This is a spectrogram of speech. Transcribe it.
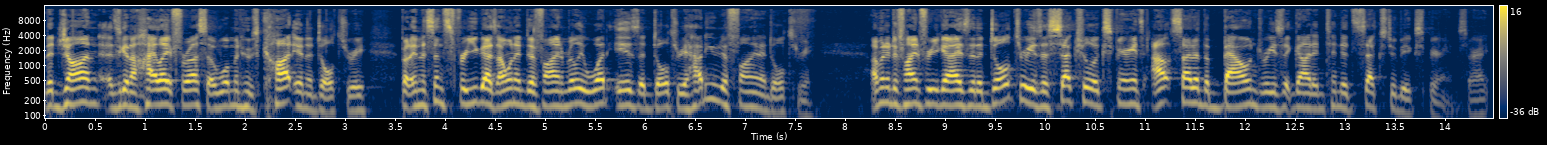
That John is going to highlight for us a woman who's caught in adultery. But in a sense, for you guys, I want to define really what is adultery. How do you define adultery? I'm going to define for you guys that adultery is a sexual experience outside of the boundaries that God intended sex to be experienced, all right?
